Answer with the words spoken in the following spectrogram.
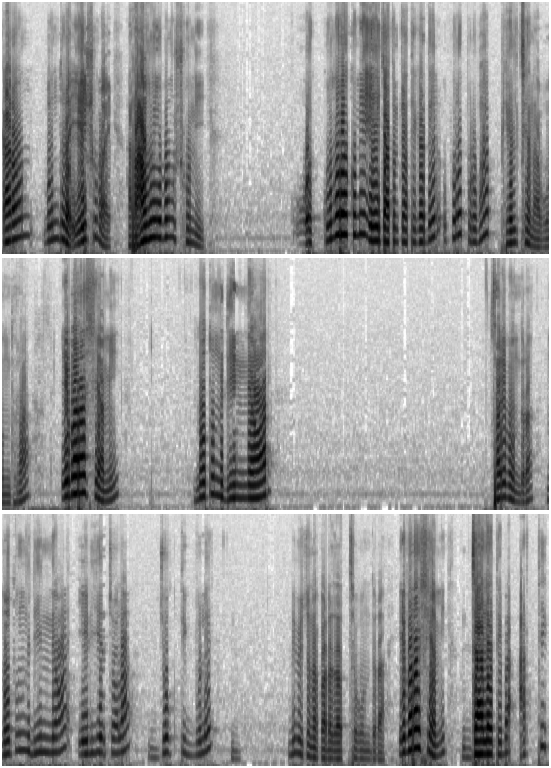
কারণ বন্ধুরা, এই সময় রাহু এবং শনি ও- কোনো এই জাতক জাতিকাদের উপরে প্রভাব ফেলছে না, বন্ধুরা। এবার আসি আমি নতুন ঋণ নেওয়ার সরি, বন্ধুরা, নতুন ঋণ নেওয়া এড়িয়ে চলা যৌক্তিক বলে বিবেচনা করা যাচ্ছে, বন্ধুরা। এবার আসি আমি জালিয়াতি বা আর্থিক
